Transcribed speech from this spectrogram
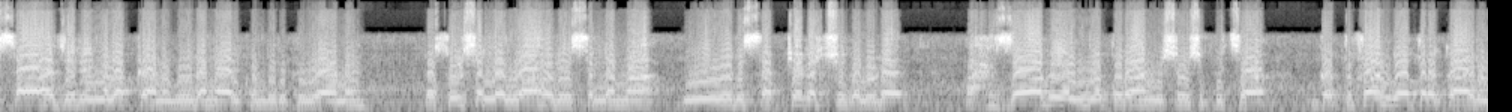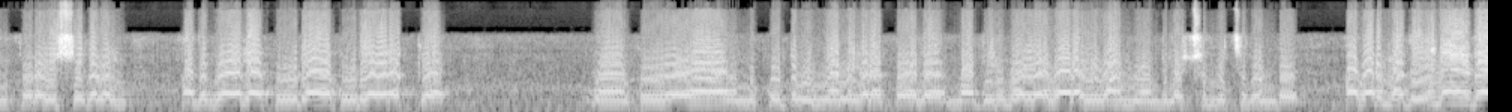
സാഹചര്യങ്ങളൊക്കെ അനുകൂലമായിക്കൊണ്ടിരിക്കുകയാണ്. റസൂൽ സല്ലാഹു അലൈഹി വസല്ലമ ഈ ഒരു സഖ്യകക്ഷികളുടെ അഹ്സാബ് എന്ന് ഖുർആൻ വിശേഷിപ്പിച്ച ഗത്ഫാൻ ഗോത്രക്കാരും കുറൈശികളും അതുപോലെ കൂടിയ കൂടിയവരൊക്കെ മുക്കൂട്ടു കൂ- മുന്നണികളെ പോലെ മദീനയെ വളയുവാൻ വേണ്ടി ലക്ഷ്യം വെച്ചുകൊണ്ട് അവർ മദീനയുടെ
